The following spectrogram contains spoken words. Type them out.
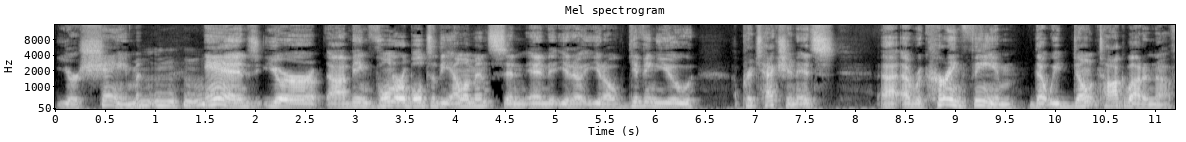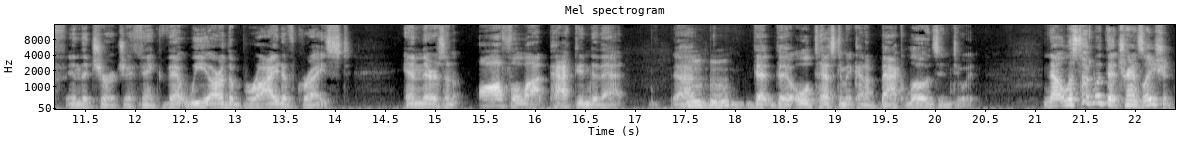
your shame mm-hmm. and your uh, being vulnerable to the elements and and you know you know giving you protection. It's uh, a recurring theme that we don't talk about enough in the church i think that we are the bride of christ. And there's an awful lot packed into that uh, mm-hmm. that the old testament kind of backloads into it. Now let's talk about that translation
